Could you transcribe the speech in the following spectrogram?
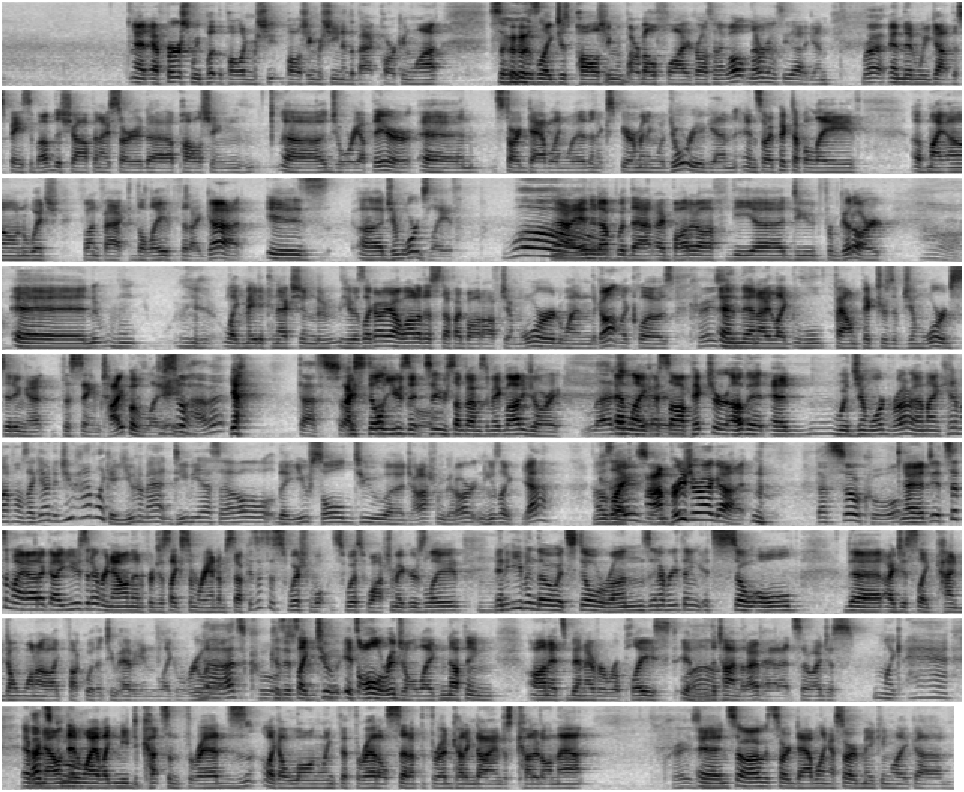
And at first we put the polishing machine, polishing machine in the back parking lot. So it was like just polishing barbell fly across. I'm like, well, never gonna see that again. Right. And then we got the space above the shop, and I started uh, polishing uh, jewelry up there, and started dabbling with and experimenting with jewelry again. And so I picked up a lathe of my own. Which, fun fact, the lathe that I got is uh, Jim Ward's lathe. Whoa. Yeah, I ended up with that. I bought it off the uh, dude from Good Art, Oh. and like made a connection. He was like, "Oh yeah, a lot of this stuff I bought off Jim Ward when the Gauntlet closed." Crazy. And then I like l- found pictures of Jim Ward sitting at the same type of lathe. Do you still have it? yeah, That's so I still use it cool. too sometimes to make body jewelry. Legendary. And like I saw a picture of it and with Jim Ward in front of it, and I hit him up and I was like, "Yo, did you have like a Unimat DBSL that you sold to uh, Josh from Good Art?" And he was like, "Yeah." I was Crazy. like, "I'm pretty sure I got it." That's so cool. Uh, It, it sits in my attic. I use it every now and then for just like some random stuff because it's a Swiss Swiss watchmaker's lathe, Mm-hmm. and even though it still runs and everything, it's so old that I just like kind of don't want to like fuck with it too heavy and like ruin Nah, it. that's cool. because it's like too. It's all original. Like nothing on it's been ever replaced in Wow. the time that I've had it. So I just I'm like, eh. Every That's now and then cool. when I like need to cut some threads, like a long length of thread, I'll set up the thread cutting die and just cut it on that. Crazy. And so I would start dabbling. I started making like um,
